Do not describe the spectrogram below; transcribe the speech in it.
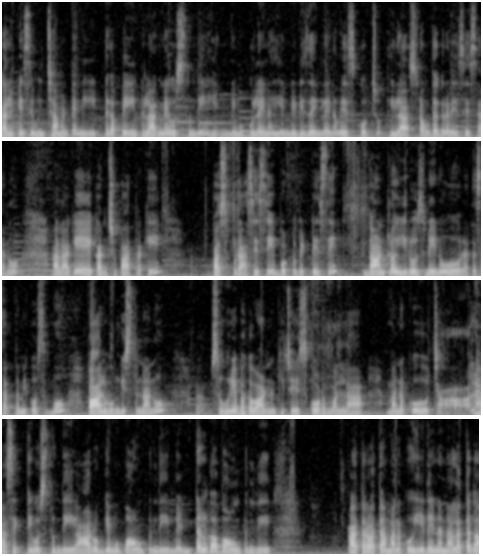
కలిపేసి ఉంచామంటే నీట్గా పెయింట్ లాగానే వస్తుంది. ఎన్ని ముగ్గులైనా ఎన్ని డిజైన్లైనా వేసుకోవచ్చు. ఇలా స్టవ్ దగ్గర వేసేసాను. అలాగే కంచు పాత్రకి పసుపు రాసేసి బొట్టు పెట్టేసి దాంట్లో ఈరోజు నేను రథసప్తమి కోసము పాలు వంగిస్తున్నాను. సూర్య భగవానికి చేసుకోవడం వల్ల మనకు చాలా శక్తి వస్తుంది ఆరోగ్యము బాగుంటుంది మెంటల్గా బాగుంటుంది. ఆ తర్వాత మనకు ఏదైనా నలతగా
